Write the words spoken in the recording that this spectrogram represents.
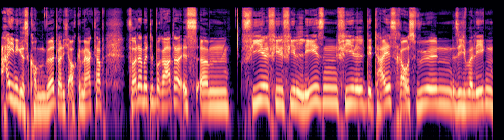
einiges kommen wird, weil ich auch gemerkt habe, Fördermittelberater ist ähm, viel, viel, viel lesen, viel Details rauswühlen, sich überlegen,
